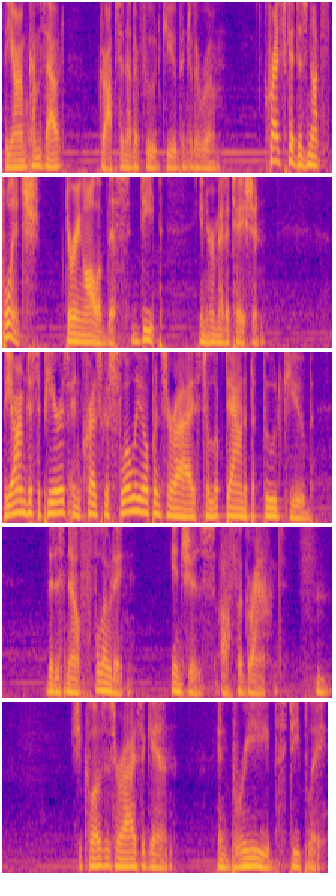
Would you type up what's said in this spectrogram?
The arm comes out, drops another food cube into the room. Kreska does not flinch during all of this, deep in her meditation. The arm disappears, and Kreska slowly opens her eyes to look down at the food cube that is now floating inches off the ground. Hmm. She closes her eyes again and breathes deeply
